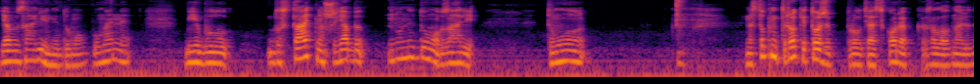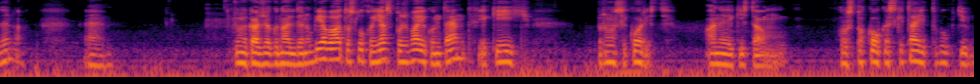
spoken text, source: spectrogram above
Я б взагалі не думав, бо в мене б було достатньо, що я би ну, не думав взагалі. Тому наступні три роки теж пролетять скоро, як казала одна людина. Е, Чому я кажу, як одна людина? Бо я багато слухаю, я споживаю контент, який приносить користь, а не якийсь там розпаковка з Китаю і тому подібне.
